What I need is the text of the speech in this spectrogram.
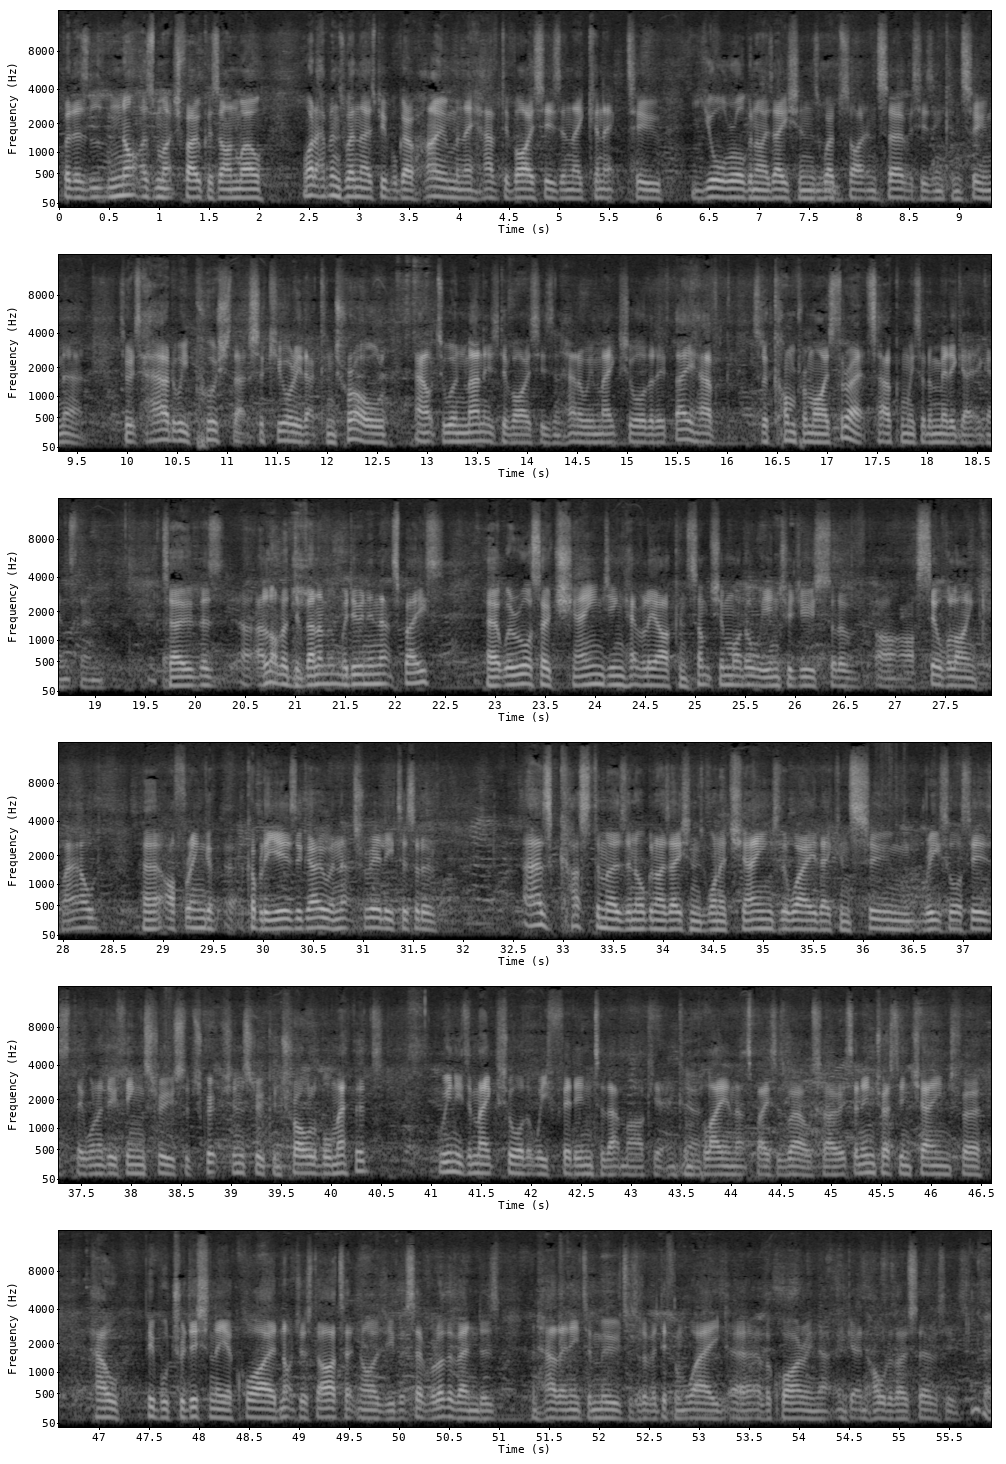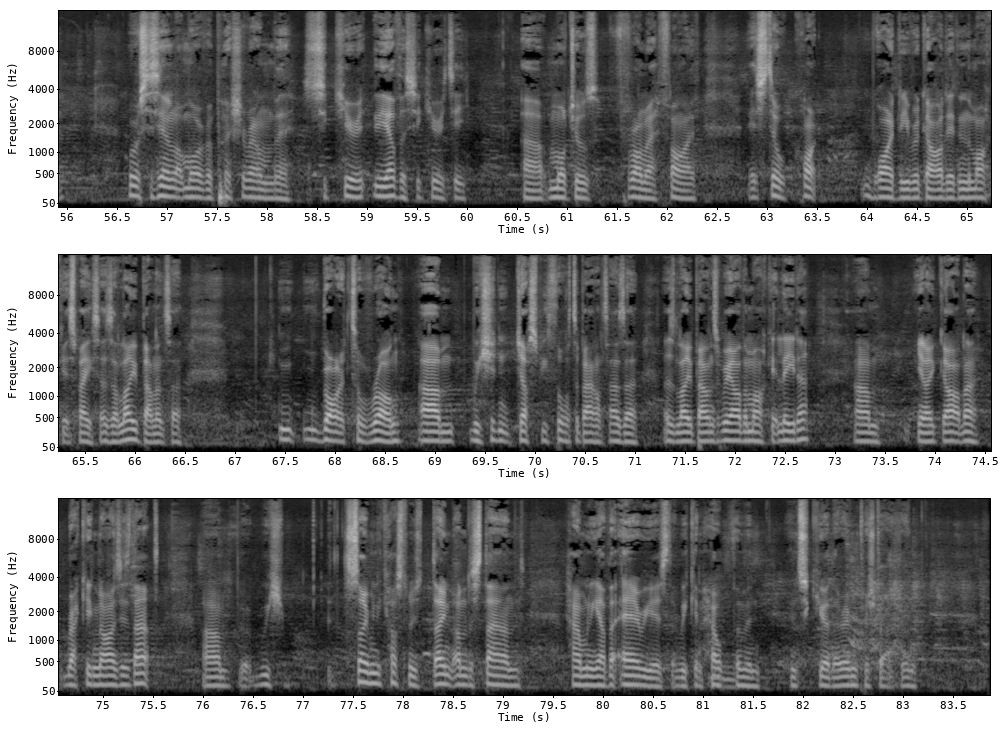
but there's not as much focus on well what happens when those people go home and they have devices and they connect to your organization's mm. website and services and consume that so it's how do we push that security that control out to unmanaged devices and how do we make sure that if they have sort of compromised threats how can we sort of mitigate against them so there's a lot of development we're doing in that space uh, we're also changing heavily our consumption model. We introduced sort of our, our Silverline Cloud uh, offering a, a couple of years ago, and that's really to sort of, as customers and organisations want to change the way they consume resources, they want to do things through subscriptions, through controllable methods. We need to make sure that we fit into that market and can Yeah. play in that space as well. So it's an interesting change for how people traditionally acquired not just our technology but several other vendors and how they need to move to sort of a different way uh, of acquiring that and getting hold of those services. Okay. We're also seeing a lot more of a push around the security, the other security uh, modules from F5. It's still quite widely regarded in the market space as a load balancer. Right or wrong, um, we shouldn't just be thought about as a as load balancer. We are the market leader. Um, you know, Gartner recognises that. Um, but we should so many customers don't understand how many other areas that we can help Mm. them and, and secure their infrastructure. And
